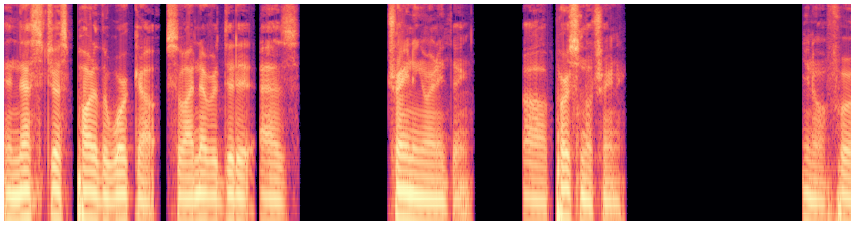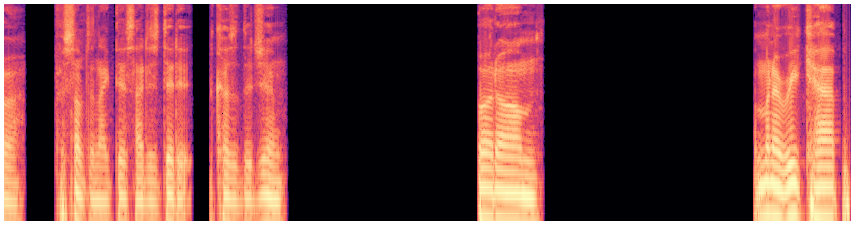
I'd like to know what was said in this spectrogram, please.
And that's just part of the workout. So I never did it as training or anything, uh, personal training. You know, for for something like this, I just did it because of the gym. But um, I'm gonna recap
